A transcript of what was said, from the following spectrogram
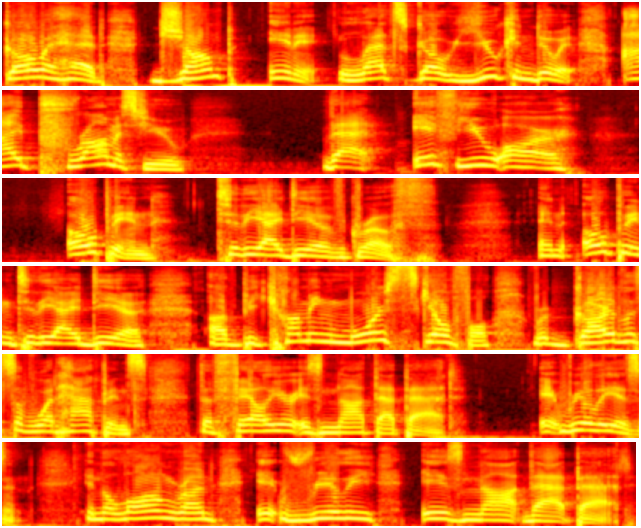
Go ahead, jump in it. Let's go. You can do it. I promise you that if you are open to the idea of growth, and open to the idea of becoming more skillful regardless of what happens, the failure is not that bad. It really isn't. In the long run, it really is not that bad.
